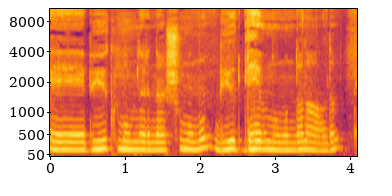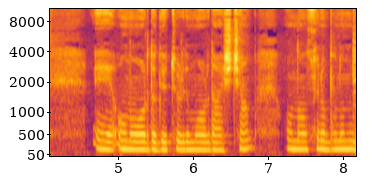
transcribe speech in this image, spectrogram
e, büyük mumlarından şu mumun büyük dev mumundan aldım. E, onu orada götürdüm orada açacağım. Ondan sonra bunun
